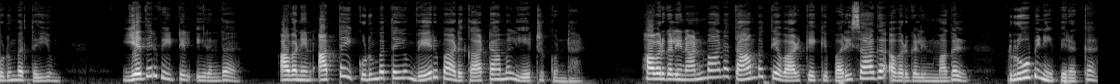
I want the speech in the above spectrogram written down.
குடும்பத்தையும் எதிர் வீட்டில் இருந்த அவனின் அத்தை குடும்பத்தையும் வேறுபாடு காட்டாமல் ஏற்றுக்கொண்டாள். அவர்களின் அன்பான தாம்பத்திய வாழ்க்கைக்கு பரிசாக அவர்களின் மகள் ரூபினி பிறக்க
